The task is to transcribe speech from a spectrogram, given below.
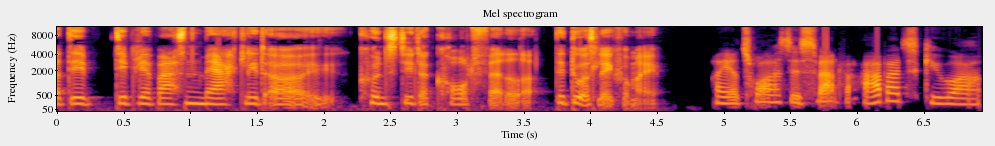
Og det, det bliver bare sådan mærkeligt og øh, kunstigt og kortfattet, og det dur slet ikke for mig. Og jeg tror også, det er svært for arbejdsgivere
